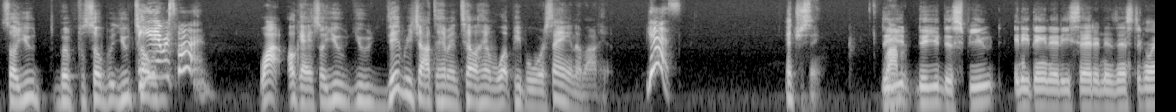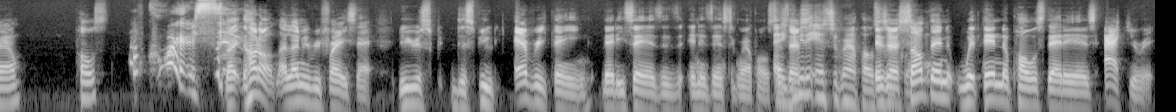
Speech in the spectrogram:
So you, but so you told. Him He told. didn't respond Wow. Okay. So you you did reach out to him and tell him what people were saying about him. yes Interesting. Do you do you dispute anything that he said in his Instagram post? of course Like, hold on, let me rephrase that. Do you res- dispute everything that he says is in his Instagram post? Hey, Is give there, me the Instagram post. is there quick. something within the post that is accurate?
